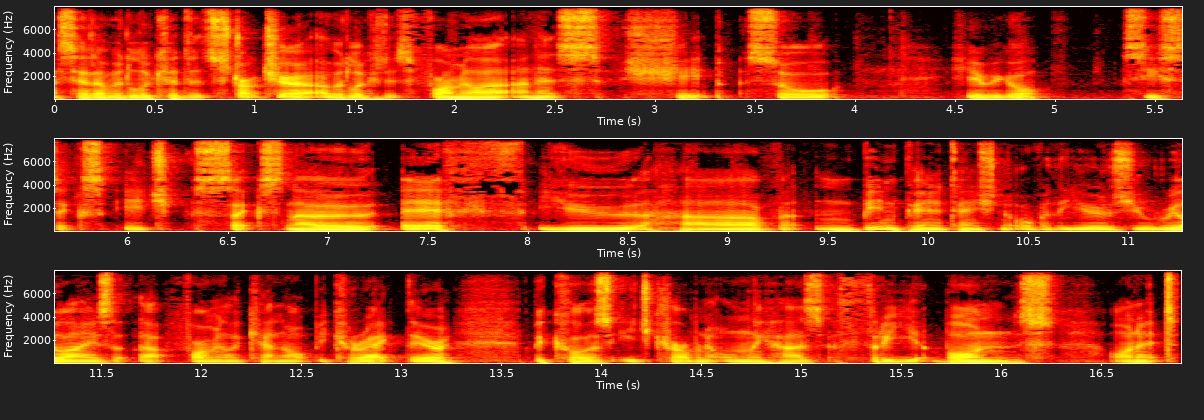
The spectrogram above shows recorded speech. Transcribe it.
I said I would look at its structure, I would look at its formula and its shape. So here we go, C6H6. Now, if you have been paying attention over the years, you realise that that formula cannot be correct there because each carbon only has three bonds on it.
